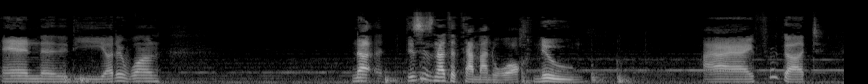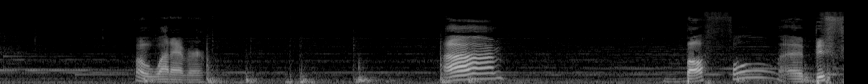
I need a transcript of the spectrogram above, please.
and uh, the other one. Not. This is not a tamanoir. No. I forgot. Oh, whatever. Um, buffalo, uh, biff,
